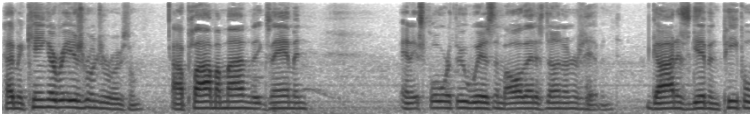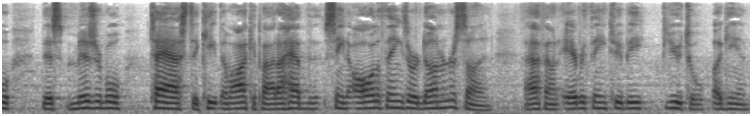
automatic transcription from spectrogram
having king over Israel and Jerusalem. I apply my mind to examine and explore through wisdom all that is done under heaven. God has given people this miserable task to keep them occupied. I have seen all the things that are done under sun I found everything to be futile. Again,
